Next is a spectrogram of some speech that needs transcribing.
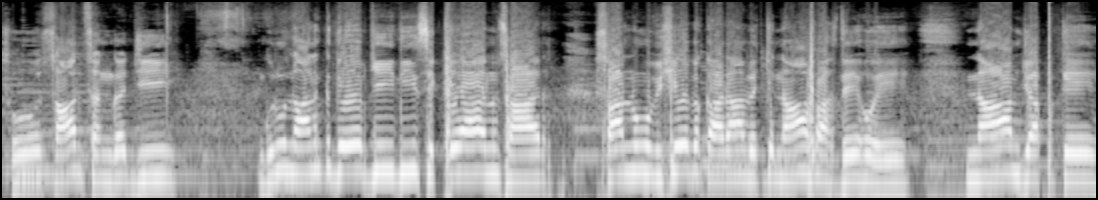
ਸੋ ਸਾਧ ਸੰਗਤ ਜੀ, ਗੁਰੂ ਨਾਨਕ ਦੇਵ ਜੀ ਦੀ ਸਿੱਖਿਆ ਅਨੁਸਾਰ ਸਾਨੂੰ ਵਿਸ਼ੇ ਵਿਕਾਰਾਂ ਵਿੱਚ ਨਾ ਫਸਦੇ ਹੋਏ ਨਾਮ ਜਪ ਕੇ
